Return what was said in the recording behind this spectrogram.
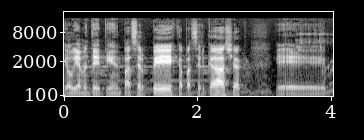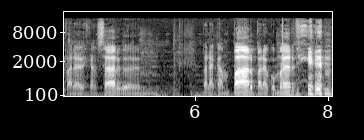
que obviamente tienen para hacer pesca, para hacer kayak, eh, para descansar, eh, para acampar, para comer, tienen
